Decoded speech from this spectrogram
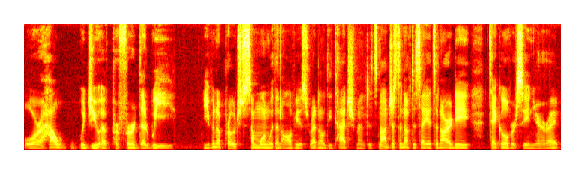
Or how would you have preferred that we even approached someone with an obvious retinal detachment? It's not just enough to say it's an RD, take over senior, right?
